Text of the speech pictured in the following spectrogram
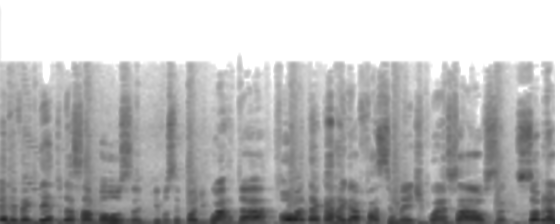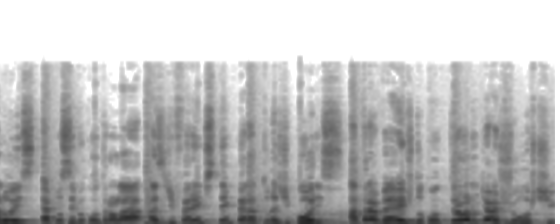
Ele vem dentro dessa bolsa que você pode guardar ou até carregar facilmente com essa alça. Sobre a luz, é possível controlar as diferentes temperaturas de cores através do controle de ajuste,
